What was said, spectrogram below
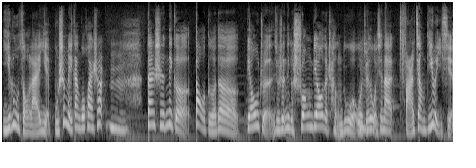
一路走来也不是没干过坏事儿，嗯但是那个道德的标准，就是那个双标的程度，我觉得我现在反而降低了一些。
